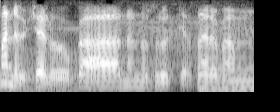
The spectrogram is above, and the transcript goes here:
मनुष्यलोकाननुसृत्य सर्वम्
